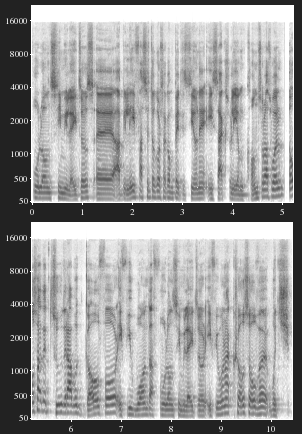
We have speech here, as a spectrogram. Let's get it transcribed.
full-on simulators. Uh, I believe Assetto Corsa Competizione is actually on console as well. Those are the two that I would go for if you want a full-on simulator. If you want a crossover, which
